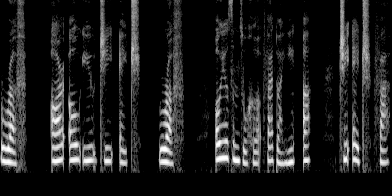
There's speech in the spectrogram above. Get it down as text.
rough，r o u g h，rough，o u 字母组合发短音 a，g h 发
